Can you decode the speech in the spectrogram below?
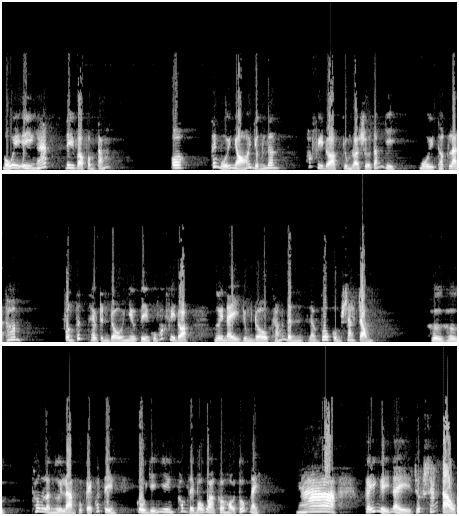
Ngủ y y ngáp, đi vào phòng tắm. Ô, cái mũi nhỏ dựng lên, Hoắc phi đoạt dùng loại sữa tắm gì, mùi thật là thơm. Phân tích theo trình độ nhiều tiền của Hoắc Phi Đoạt, người này dùng đồ khẳng định là vô cùng sang trọng. Hừ hừ, thân là người làm của kẻ có tiền, cô dĩ nhiên không thể bỏ qua cơ hội tốt này. nha cái ý nghĩ này rất sáng tạo,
